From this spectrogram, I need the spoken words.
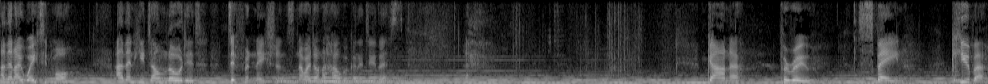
And then I waited more. And then he downloaded different nations. Now, I don't know how we're going to do this. Ghana, Peru, Spain, Cuba,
